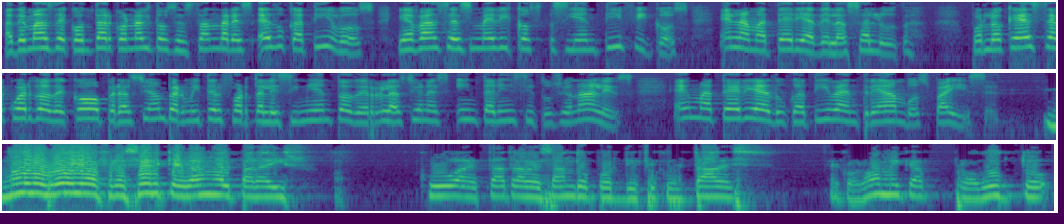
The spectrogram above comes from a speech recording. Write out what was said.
además de contar con altos estándares educativos y avances médicos científicos en la materia de la salud, por lo que este acuerdo de cooperación permite el fortalecimiento de relaciones interinstitucionales en materia educativa entre ambos países. No les voy a ofrecer que van al paraíso. Cuba está atravesando por dificultades económica, producto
